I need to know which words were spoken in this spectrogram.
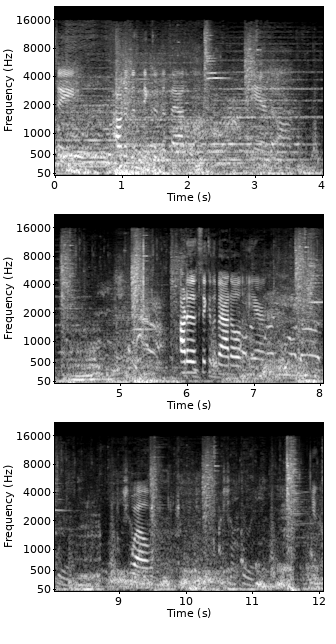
Stay out of the thick of the battle. And, um, out of the thick of the battle and, well, you know,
